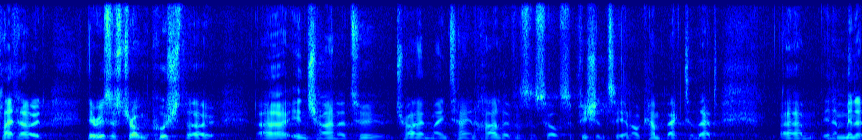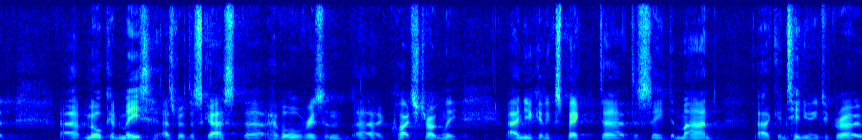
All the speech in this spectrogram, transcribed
plateaued. There is a strong push, though, in China to try and maintain high levels of self-sufficiency, and I'll come back to that um, in a minute. Uh, milk and meat, as we've discussed, uh, have all risen uh, quite strongly, and you can expect to see demand continuing to grow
